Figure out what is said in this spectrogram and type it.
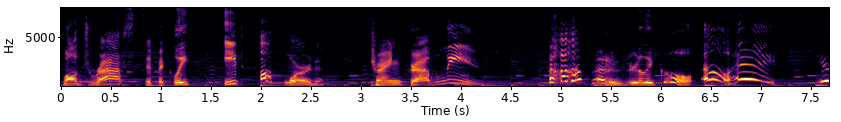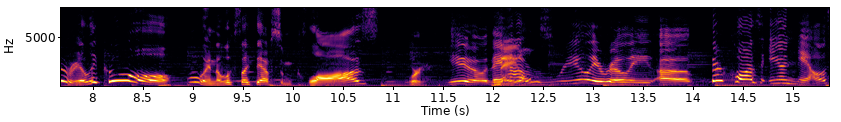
while giraffes typically eat upward and try and grab leaves. that is really cool. Oh, hey, you're really cool. Oh, and it looks like they have some claws. Or You, they Nails? have really, really, uh, their claws and nails,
